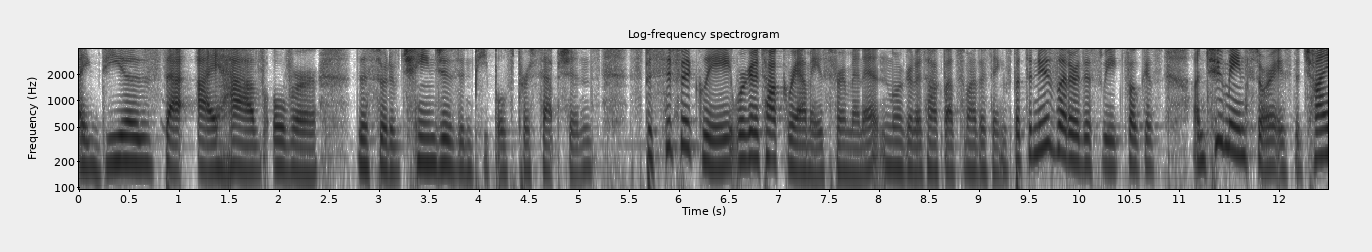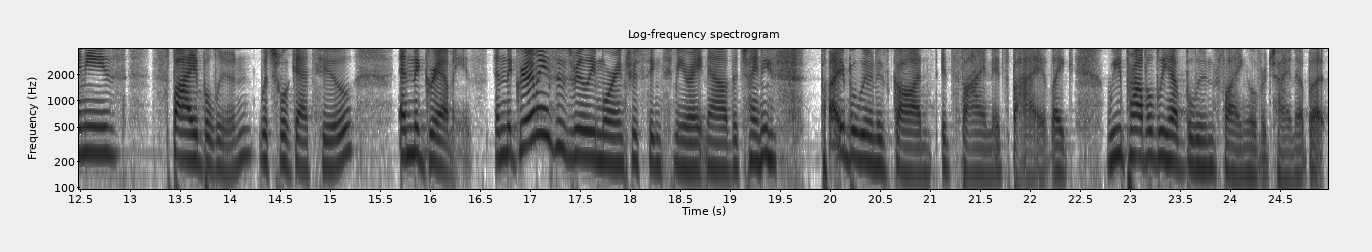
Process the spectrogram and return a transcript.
ideas that I have over the sort of changes in people's perceptions. Specifically, we're going to talk Grammys for a minute and we're going to talk about some other things. But the newsletter this week focused on two main stories the Chinese spy balloon, which we'll get to, and the Grammys. And the Grammys is really more interesting to me right now. The Chinese spy balloon is gone. It's fine. It's bye. Like, we probably have balloons flying over China, but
